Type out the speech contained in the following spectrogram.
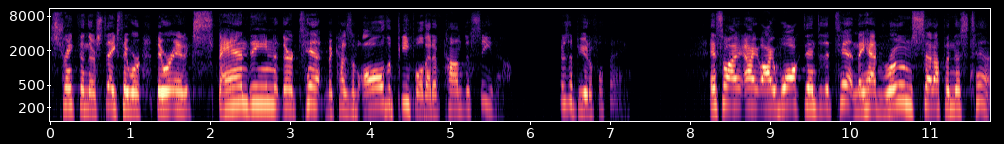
strengthen their stakes. They were, they were expanding their tent because of all the people that have come to see them. It was a beautiful thing. And so I, I, I, walked into the tent, and they had rooms set up in this tent.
